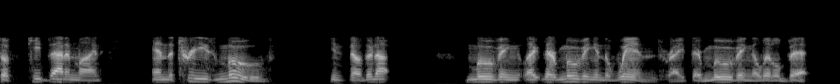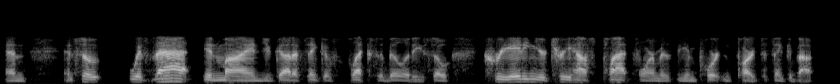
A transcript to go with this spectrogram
so keep that in mind. And the trees move. You know, they're not moving like they're moving in the wind, right? They're moving a little bit, and and so with that in mind, you've got to think of flexibility. So creating your treehouse platform is the important part to think about.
